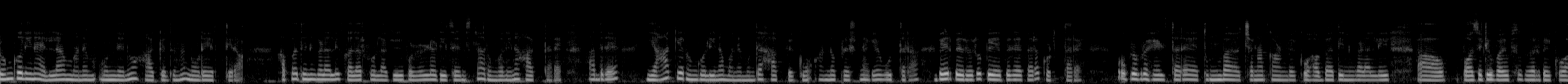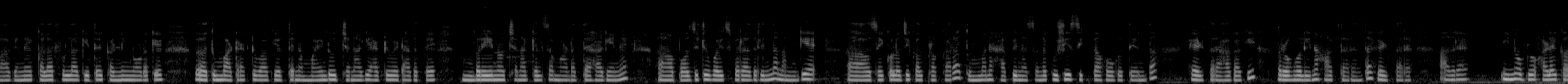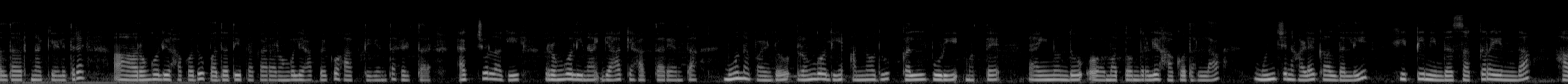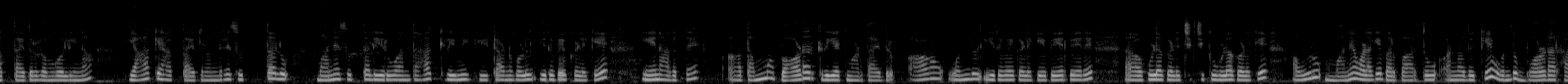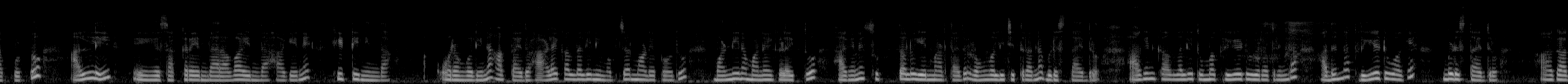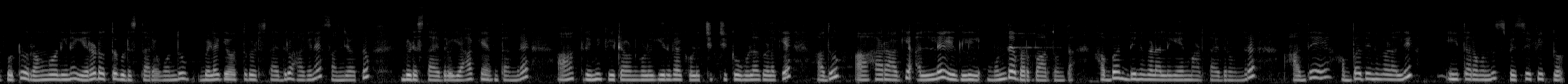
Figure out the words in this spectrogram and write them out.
ರಂಗೋಲಿನ ಎಲ್ಲ ಮನೆ ಮುಂದೆನೂ ಹಾಕೋದನ್ನು ನೋಡೇ ಇರ್ತೀರ? ಹಬ್ಬ ದಿನಗಳಲ್ಲಿ ಕಲರ್ಫುಲ್ಲಾಗಿ ಒಳ್ಳೊಳ್ಳೆ ಡಿಸೈನ್ಸ್ನ ರಂಗೋಲಿನ ಹಾಕ್ತಾರೆ. ಆದರೆ ಯಾಕೆ ರಂಗೋಲಿನ ಮನೆ ಮುಂದೆ ಹಾಕಬೇಕು ಅನ್ನೋ ಪ್ರಶ್ನೆಗೆ ಉತ್ತರ ಬೇರೆ ಬೇರೆಯವರು ಬೇರೆ ಬೇರೆ ಥರ ಕೊಡ್ತಾರೆ. ಒಬ್ಬೊಬ್ಬರು ಹೇಳ್ತಾರೆ, ತುಂಬ ಚೆನ್ನಾಗಿ ಕಾಣಬೇಕು ಹಬ್ಬ ದಿನಗಳಲ್ಲಿ ಪಾಸಿಟಿವ್ ವೈಬ್ಸ್ ಬರಬೇಕು ಹಾಗೆಯೇ ಕಲರ್ಫುಲ್ಲಾಗಿದ್ದರೆ ಕಣ್ಣಿಗೆ ನೋಡೋಕ್ಕೆ ತುಂಬ ಅಟ್ರಾಕ್ಟಿವ್ ಆಗಿರುತ್ತೆ, ನಮ್ಮ ಮೈಂಡು ಚೆನ್ನಾಗಿ ಆ್ಯಕ್ಟಿವೇಟ್ ಆಗುತ್ತೆ ಬ್ರೈನು ಚೆನ್ನಾಗಿ ಕೆಲಸ ಮಾಡುತ್ತೆ ಹಾಗೆಯೇ ಪಾಸಿಟಿವ್ ವೈಬ್ಸ್ ಬರೋದ್ರಿಂದ ನಮಗೆ ಸೈಕಾಲಜಿಕಲ್ ಪ್ರಕಾರ ತುಂಬಾ ಹ್ಯಾಪಿನೆಸ್ ಅಂದರೆ ಖುಷಿ ಸಿಗ್ತಾ ಹೋಗುತ್ತೆ ಅಂತ ಹೇಳ್ತಾರೆ. ಹಾಗಾಗಿ ರಂಗೋಲಿನ ಹಾಕ್ತಾರೆ ಅಂತ ಹೇಳ್ತಾರೆ. ಆದರೆ ಇನ್ನೊಬ್ಬರು ಹಳೆ ಕಾಲದವ್ರನ್ನ ಕೇಳಿದರೆ ರಂಗೋಲಿ ಹಾಕೋದು ಪದ್ಧತಿ ಪ್ರಕಾರ ರಂಗೋಲಿ ಹಾಕಬೇಕು, ಹಾಕ್ತೀವಿ ಅಂತ ಹೇಳ್ತಾರೆ. ಆ್ಯಕ್ಚುಲಾಗಿ ರಂಗೋಲಿನ ಯಾಕೆ ಹಾಕ್ತಾರೆ ಅಂತ ಮೂರನೇ ಪಾಯಿಂಟು ರಂಗೋಲಿ ಅನ್ನೋದು ಕಲ್ಪುಡಿ ಮತ್ತು ಇನ್ನೊಂದು ಮತ್ತೊಂದರಲ್ಲಿ ಹಾಕೋದಲ್ಲ. ಮುಂಚಿನ ಹಳೆ ಕಾಲದಲ್ಲಿ ಹಿಟ್ಟಿನಿಂದ ಸಕ್ಕರೆಯಿಂದ ಹಾಕ್ತಾಯಿದ್ರು ರಂಗೋಲಿನ. ಯಾಕೆ ಹಾಕ್ತಾಯಿದ್ರು ಅಂದರೆ ಸುತ್ತಲೂ, ಮನೆ ಸುತ್ತಲೂ ಇರುವಂತಹ ಕ್ರಿಮಿ ಕೀಟಾಣುಗಳು ಇರುವೆಗಳಿಗೆ ಏನಾಗುತ್ತೆ? ತಮ್ಮ ಬಾರ್ಡರ್ ಕ್ರಿಯೇಟ್ ಮಾಡ್ತಾಯಿದ್ರು ಆ ಒಂದು ಇರುವೆಗಳಿಗೆ ಬೇರೆ ಬೇರೆ ಹುಳಗಳು, ಚಿಕ್ಕ ಚಿಕ್ಕ ಹುಳಗಳಿಗೆ ಅವರು ಮನೆ ಒಳಗೆ ಬರಬಾರ್ದು ಅನ್ನೋದಕ್ಕೆ ಒಂದು ಬಾರ್ಡರ್ ಹಾಕ್ಬಿಟ್ಟು ಅಲ್ಲಿ, ಈ ಸಕ್ಕರೆಯಿಂದ, ರವೆಯಿಂದ ಹಾಗೆಯೇ ಹಿಟ್ಟಿನಿಂದ ರಂಗೋಲಿನ ಹಾಕ್ತಾಯಿದ್ರು ಹಳೆ ಕಾಲದಲ್ಲಿ ನೀವು ಅಬ್ಸರ್ವ್ ಮಾಡಿರ್ಬೋದು, ಮಣ್ಣಿನ ಮನೆಗಳಿತ್ತು ಹಾಗೆಯೇ ಸುತ್ತಲೂ ಏನು ಮಾಡ್ತಾಯಿದ್ರು ರಂಗೋಲಿ ಚಿತ್ರನ ಬಿಡಿಸ್ತಾಯಿದ್ರು ಆಗಿನ ಕಾಲದಲ್ಲಿ ತುಂಬ ಕ್ರಿಯೇಟಿವ್ ಇರೋದ್ರಿಂದ ಅದನ್ನು ಕ್ರಿಯೇಟಿವ್ ಆಗಿ ಬಿಡಿಸ್ತಾಯಿದ್ರು ಹಾಗಾಗ್ಬಿಟ್ಟು ರಂಗೋಲಿನ ಎರಡು ಹೊತ್ತು ಬಿಡಿಸ್ತಾರೆ. ಒಂದು ಬೆಳಗ್ಗೆ ಹೊತ್ತು ಬಿಡಿಸ್ತಾ ಇದ್ರು ಹಾಗೆಯೇ ಸಂಜೆ ಹೊತ್ತು ಬಿಡಿಸ್ತಾಯಿದ್ರು ಯಾಕೆ ಅಂತಂದರೆ ಆ ಕ್ರಿಮಿ ಕೀಟಾಣುಗಳು ಇರುವೆಗಳು ಚಿಕ್ಕ ಚಿಕ್ಕ ಹುಳಗಳಿಗೆ ಅದು ಆಹಾರ ಆಗಿ ಅಲ್ಲೇ ಇರಲಿ, ಮುಂದೆ ಬರಬಾರ್ದು ಅಂತ. ಹಬ್ಬದ ದಿನಗಳಲ್ಲಿ ಏನು ಮಾಡ್ತಾಯಿದ್ರು ಅಂದರೆ, ಅದೇ ಹಬ್ಬದ ದಿನಗಳಲ್ಲಿ ಈ ಥರ ಒಂದು ಸ್ಪೆಸಿಫಿಕ್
